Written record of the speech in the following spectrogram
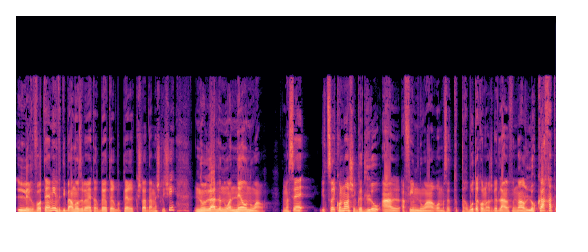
לרבות הימים, ודיברנו על זה באמת הרבה יותר בפרק של האדם השלישי, נולד לנו הנאו נואר. למעשה יוצרי קולנוע שגדלו על הפילם נואר, או למעשה תרבות הקולנוע שגדלה על הפילם נואר, לוקחת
